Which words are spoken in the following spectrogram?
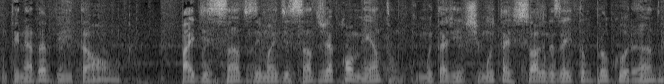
Não tem nada a ver. Então, pai de santos e mãe de santos já comentam que muita gente, muitas sogras aí estão procurando,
